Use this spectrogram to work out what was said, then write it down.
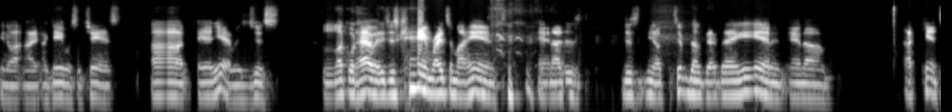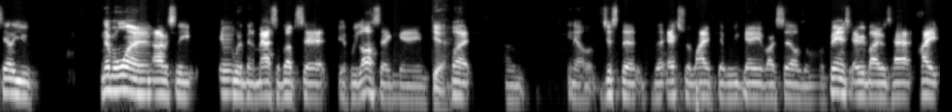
you know, I, I gave us a chance. Uh, and yeah, it was just luck would have it. It just came right to my hands. and I just, just, you know, tip dunked that thing in. And, and um, I can't tell you, number one, obviously, it would have been a massive upset if we lost that game. Yeah. But um, you know, just the the extra life that we gave ourselves on the bench. Everybody was hype.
